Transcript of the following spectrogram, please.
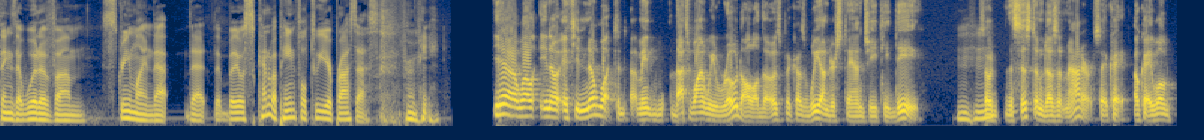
things that would have um, streamlined that. That, but it was kind of a painful two year process for me. Yeah, well, you know, if you know what to, I mean, that's why we wrote all of those because we understand GTD. Mm-hmm. So the system doesn't matter. Say, okay, okay, well,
